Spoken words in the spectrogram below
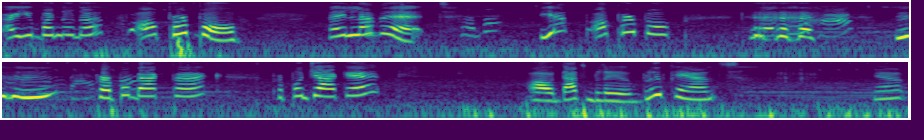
Are you bundled up? All purple. I love it. Papa, Yep, all purple. hat. Mm-hmm. Purple backpack, purple jacket. Oh, that's blue. Blue pants. Yep.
